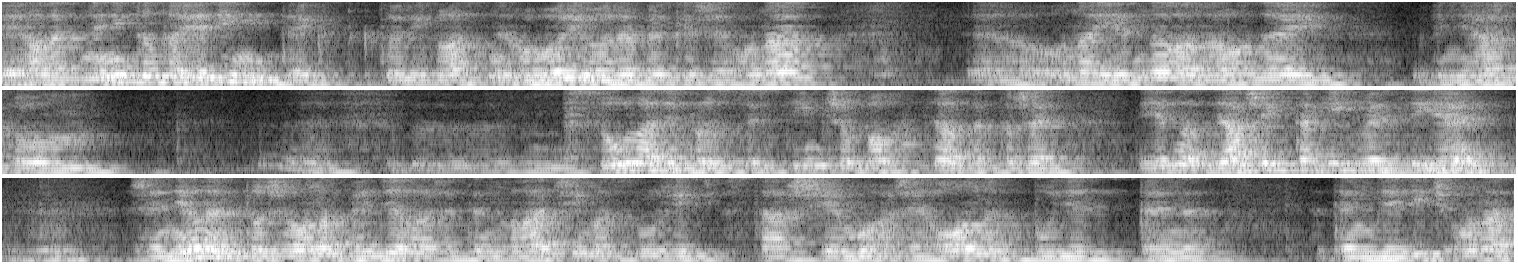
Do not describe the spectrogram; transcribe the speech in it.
Hej, ale není toto jediný text, ktorý vlastne hovorí o Rebeke, že ona, e, ona jednala naozaj v nejakom e, v, súlade proste s tým, čo Boh chcel, pretože jedna z ďalších takých vecí je, Uh-huh. že nielen to, že ona vedela, že ten mladší má slúžiť staršiemu a že on bude ten, ten dedič, ona,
